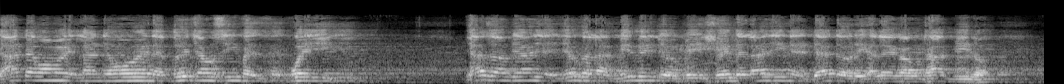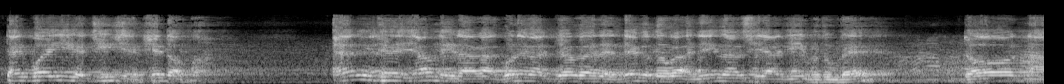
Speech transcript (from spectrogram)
ဒါတဝမဲလန်တဝမဲနဲ့သွေးချောင်းစီးမဲ့ဝဲကြီးရသော်ဘုရားရဲ့ယုတ်ကလမိသိကျော်ပြီးရွှေတလားကြီးနဲ့ဓာတ်တော်တွေအလဲကောင်ထားပြီးတော့တိုက်ပွဲကြီးအကြီးကျယ်ဖြစ်တော့မှာအဲ့ဒီထဲရောက်နေတာကခုနကပြောခဲ့တဲ့တက္ကသိုလ်ကအငိမ့်သားဆရာကြီးဘယ်သူလဲဒေါနာ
